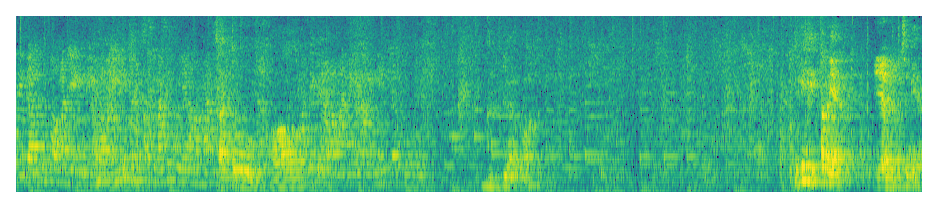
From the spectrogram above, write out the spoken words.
jadi gabung kamarnya ini. Kalau ini masing-masing punya mandi. satu. Oh, Masing punya kamar mandi. Kalau ini gabung. gede banget. Ini heater ya? Iya. Di sini ya?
